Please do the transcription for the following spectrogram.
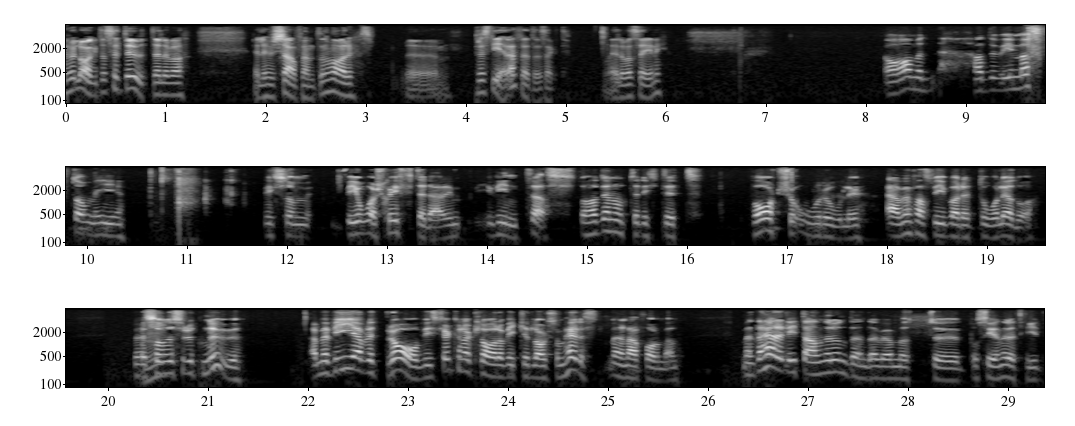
hur laget har sett ut eller vad, eller hur Southampton har presterat rättare sagt. Eller vad säger ni? Ja, men hade vi mött dem i liksom vid årsskiftet där i, i vintras, då hade jag nog inte riktigt varit så orolig, även fast vi var rätt dåliga då. Men mm. som det ser ut nu, ja, men vi är jävligt bra och vi ska kunna klara vilket lag som helst med den här formen. Men det här är lite annorlunda än där vi har mött uh, på senare tid.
